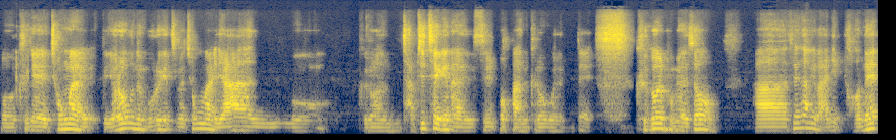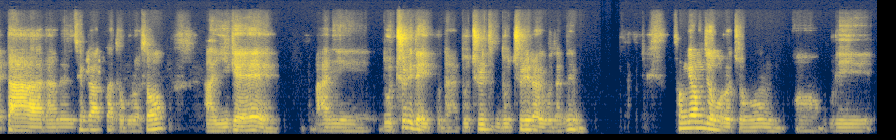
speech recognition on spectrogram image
어 그게 정말 그 여러분은 모르겠지만 정말 야한 뭐 그런 잡지책에나 있을 법한 그런 거였는데 그걸 보면서 아 세상이 많이 변했다라는 생각과 더불어서 아 이게 많이 노출이 돼 있구나. 노출 노출이라기보다는 성경적으로 좀 어, 우리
